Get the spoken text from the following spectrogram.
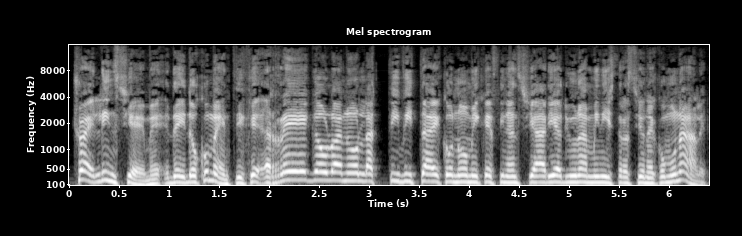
cioè l'insieme dei documenti che regolano l'attività economica e finanziaria di un'amministrazione comunale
